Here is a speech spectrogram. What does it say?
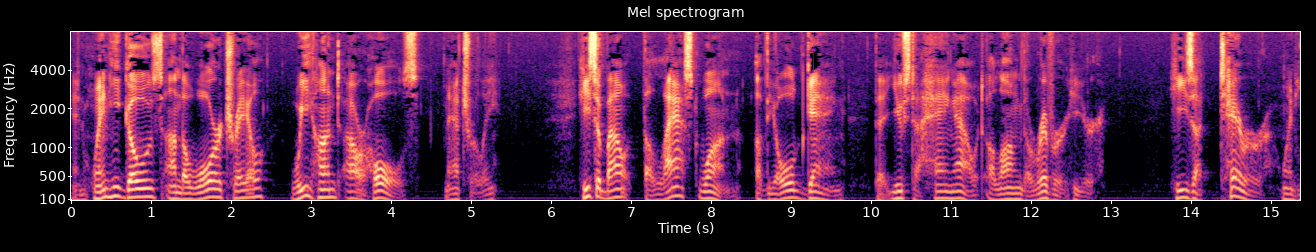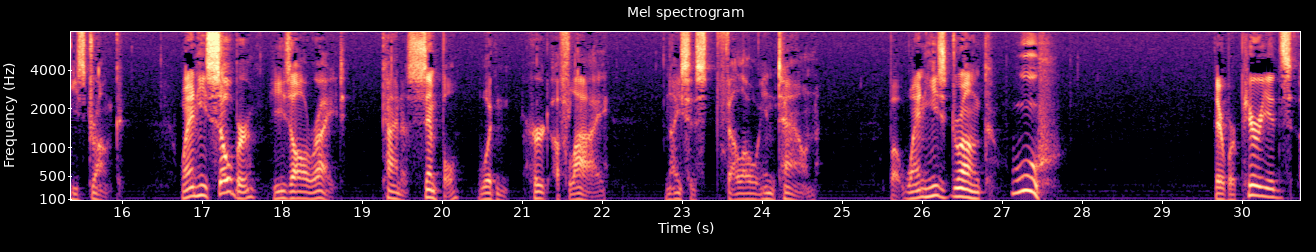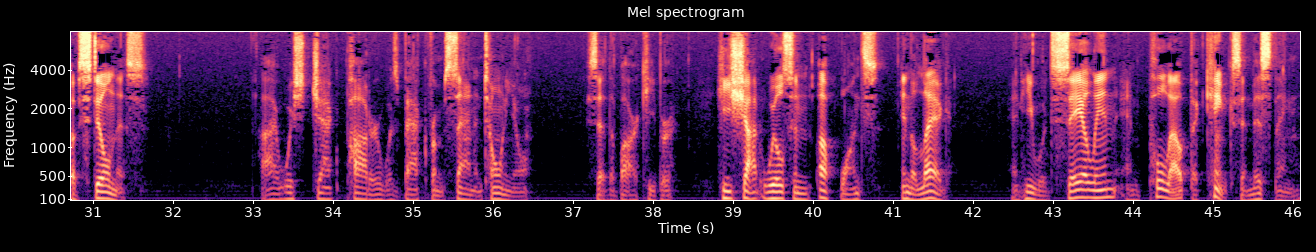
And when he goes on the war trail, we hunt our holes, naturally. He's about the last one of the old gang that used to hang out along the river here. He's a terror when he's drunk. When he's sober, he's all right. Kind of simple, wouldn't hurt a fly. Nicest fellow in town. But when he's drunk, whew! There were periods of stillness. I wish Jack Potter was back from San Antonio, said the barkeeper. He shot Wilson up once, in the leg, and he would sail in and pull out the kinks in this thing.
